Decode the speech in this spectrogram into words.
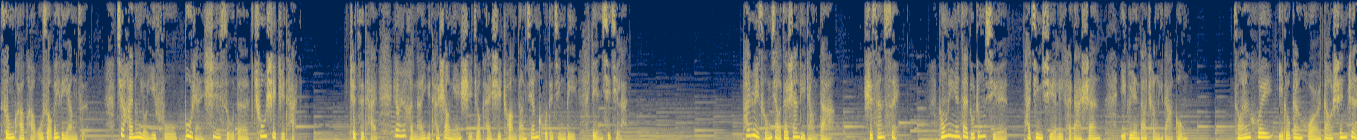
松垮垮无所谓的样子，却还能有一副不染世俗的出世之态。这姿态让人很难与他少年时就开始闯荡江湖的经历联系起来。潘瑞从小在山里长大，十三岁。同龄人在读中学，他进学离开大山，一个人到城里打工，从安徽一路干活到深圳，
